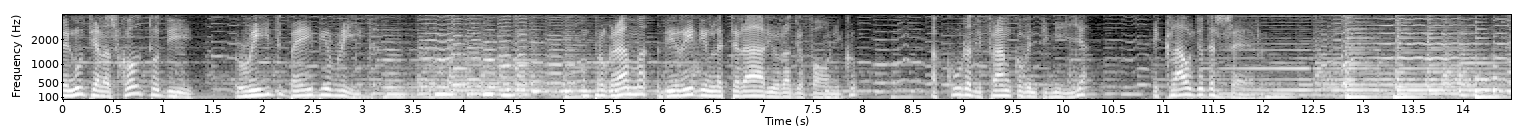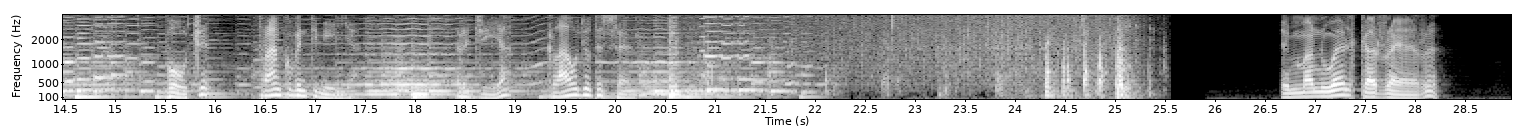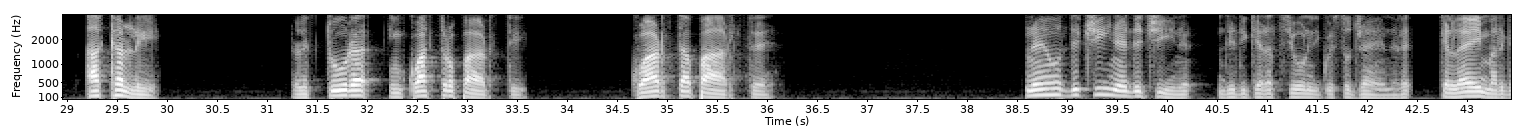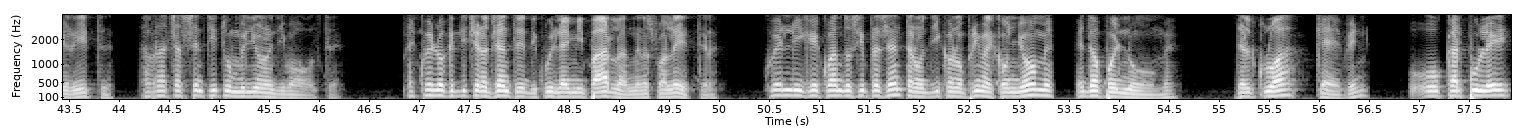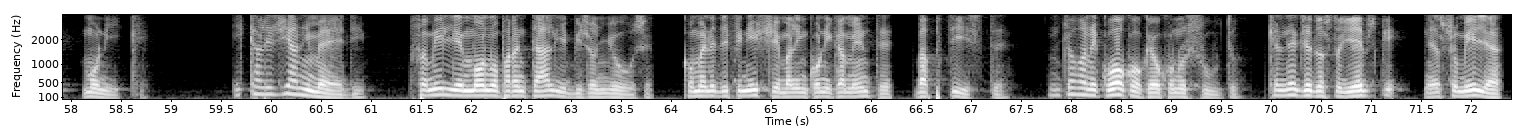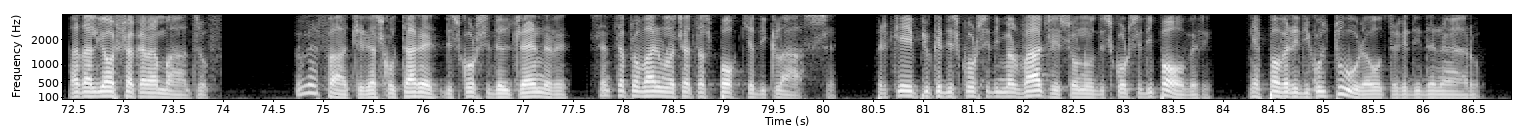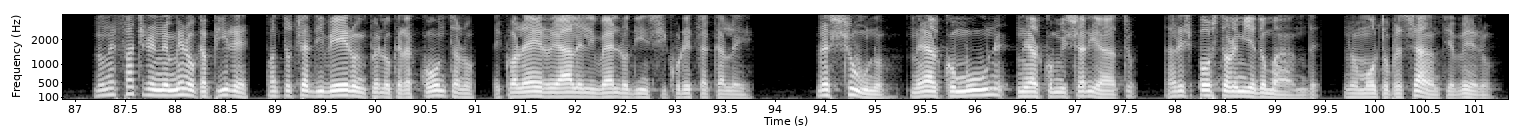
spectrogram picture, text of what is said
benvenuti all'ascolto di Read Baby Read, un programma di reading letterario radiofonico a cura di Franco Ventimiglia e Claudio Desser. Voce Franco Ventimiglia. Regia Claudio Desser. Emmanuel Carrère a Calais. Lettura in quattro parti. Quarta parte. Ne ho decine e decine di dichiarazioni di questo genere che lei, Marguerite, avrà già sentito un milione di volte. È quello che dice la gente di cui lei mi parla nella sua lettera. Quelli che quando si presentano dicono prima il cognome e dopo il nome. Delclois, Kevin o Carpoulet, Monique. I calesiani medi, famiglie monoparentali e bisognose, come le definisce malinconicamente Baptiste, un giovane cuoco che ho conosciuto, che legge Dostoevsky e assomiglia ad Alyosha Karamazov. Non è facile ascoltare discorsi del genere senza provare una certa spocchia di classe, perché più che discorsi di malvagi sono discorsi di poveri, e poveri di cultura oltre che di denaro. Non è facile nemmeno capire quanto c'è di vero in quello che raccontano e qual è il reale livello di insicurezza a Calais. Nessuno, né al comune né al commissariato, ha risposto alle mie domande, non molto pressanti, è vero.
